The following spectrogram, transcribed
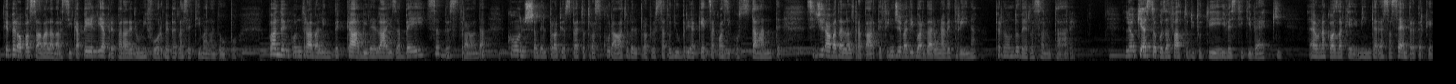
che però passava a lavarsi i capelli e a preparare l'uniforme per la settimana dopo. Quando incontrava l'impeccabile Eliza Bates per strada, conscia del proprio aspetto trascurato, del proprio stato di ubriachezza quasi costante, si girava dall'altra parte, fingeva di guardare una vetrina per non doverla salutare. Le ho chiesto cosa ha fatto di tutti i vestiti vecchi. È una cosa che mi interessa sempre perché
